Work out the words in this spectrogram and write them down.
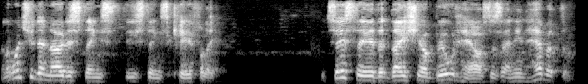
And I want you to notice things, these things carefully. It says there that they shall build houses and inhabit them.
